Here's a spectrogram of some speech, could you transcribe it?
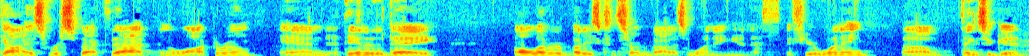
guys respect that in the locker room. And at the end of the day, all everybody's concerned about is winning. And if, if you're winning, um, things are good.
